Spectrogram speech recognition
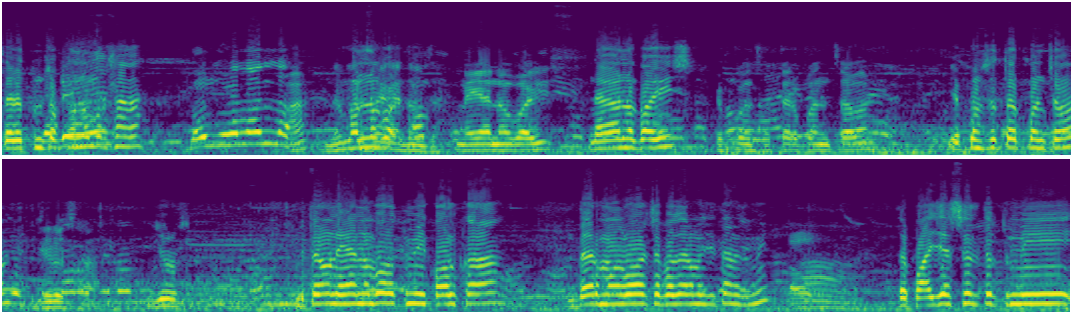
तर तुमचा फोन नंबर सांगा. नंबर सांगा तुमचा. नव्याण्णव बावीस. नव्याण्णव बावीस. एकोणसत्तर पंचावन्न. एकोणसत्तर पंचावन्न. झिरो सहा. झिरो मित्रांनो ह्या नंबरवर तुम्ही कॉल करा. दर मंगळवारच्या बाजारामध्ये येता ना तुम्ही? हो. तर पाहिजे असेल तर तुम्ही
